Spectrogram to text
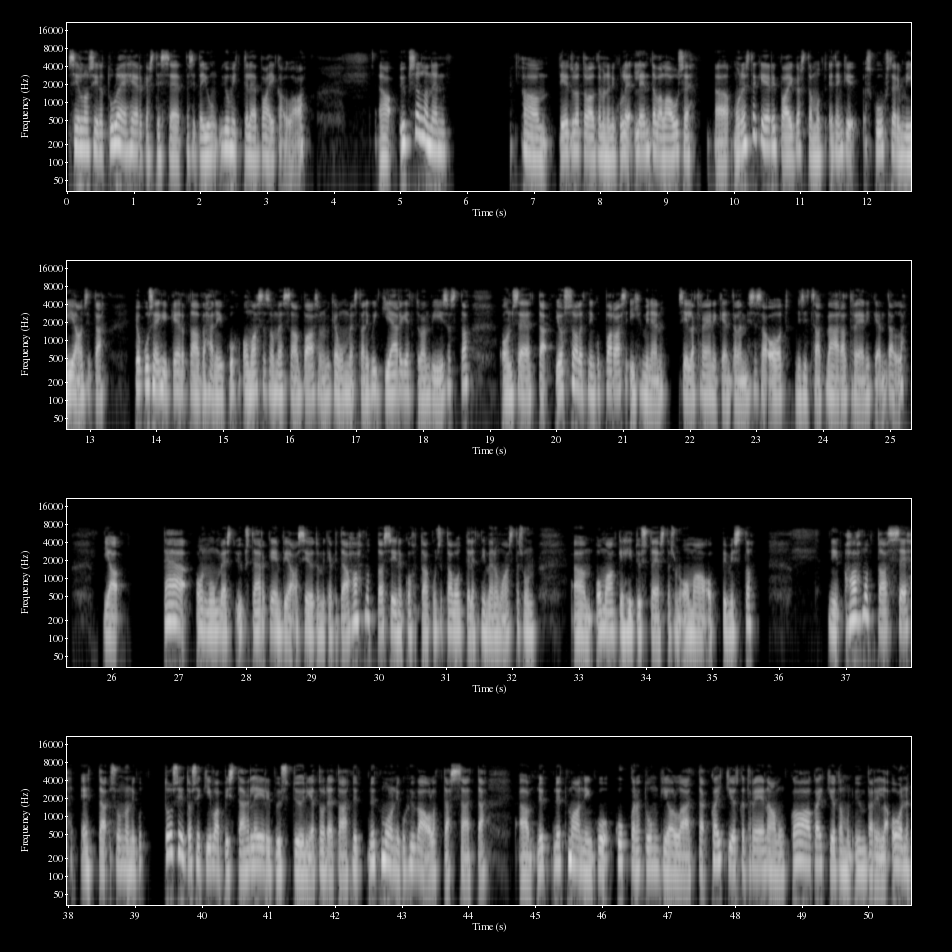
silloin siinä tulee herkästi se, että sitä jumittelee paikallaan. Ja yksi sellainen ähm, tietyllä tavalla tämmöinen niin lentävä lause äh, monestakin eri paikasta, mutta etenkin Skooksteri Mia on sitä joku senkin kertaa vähän niin kuin omassa somessaan paasannut, mikä mun mielestä on niin kuin järjettömän viisasta, on se, että jos sä olet niin kuin paras ihminen sillä treenikentällä, missä sä oot, niin sit sä oot väärällä treenikentällä. Ja tämä on mun mielestä yksi tärkeimpiä asioita, mikä pitää hahmottaa siinä kohtaa, kun sä tavoittelet nimenomaan sitä sun omaa kehitystä ja sitä sun omaa oppimista. Niin hahmottaa se, että sun on niinku tosi tosi kiva pistää leiri pystyyn ja todeta, että nyt, nyt mulla on niinku hyvä olla tässä, että ää, nyt, nyt mä oon niinku kukkana tunkiolla, että kaikki, jotka treenaa mun kaa, kaikki, joita mun ympärillä on,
